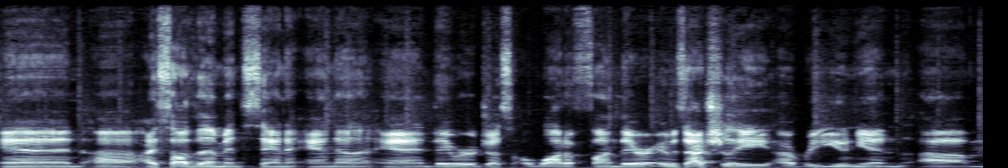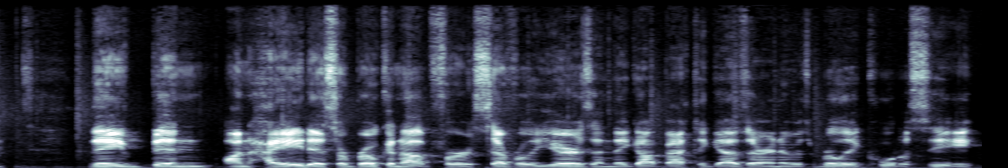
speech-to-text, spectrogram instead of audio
and uh, I saw them in Santa Ana, and they were just a lot of fun. There, it was actually a reunion. Um, they've been on hiatus or broken up for several years, and they got back together, and it was really cool to see.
